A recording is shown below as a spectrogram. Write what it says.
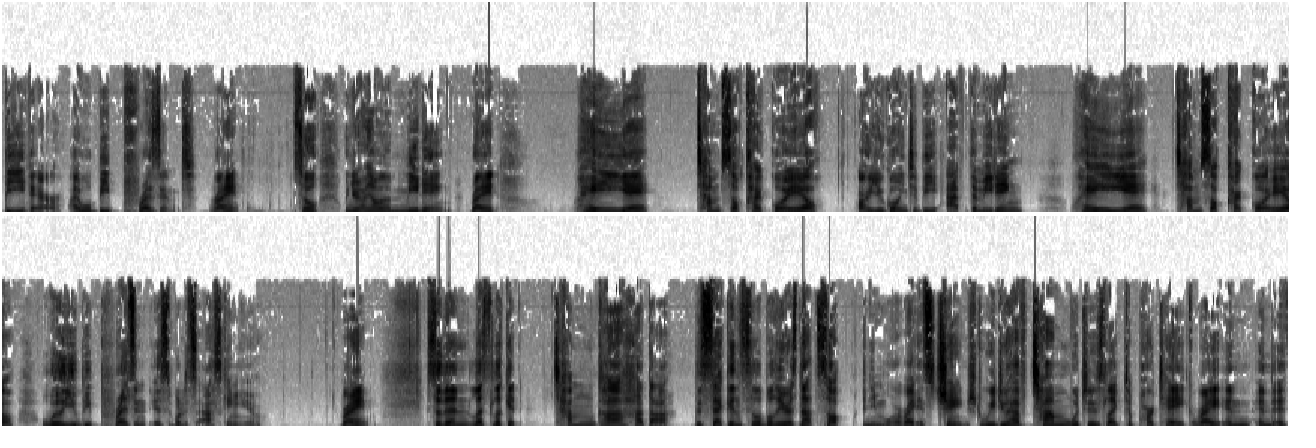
be there. I will be present, right? So when you're talking about a meeting, right? 회의에 참석할 거예요? Are you going to be at the meeting? 회의에 참석할 거예요? Will you be present is what it's asking you. Right? So then let's look at tamgahada. The second syllable here is not sok anymore, right? It's changed. We do have tam, which is like to partake, right? In in at,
